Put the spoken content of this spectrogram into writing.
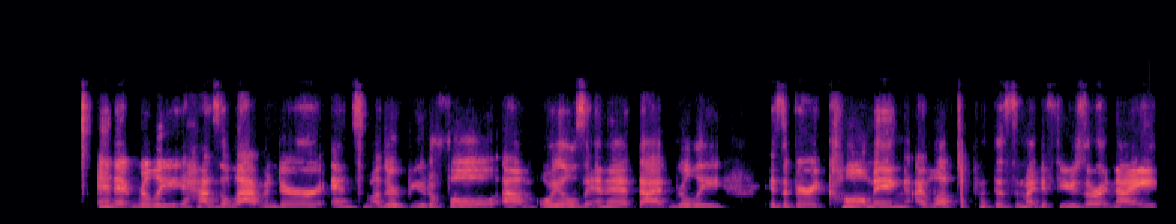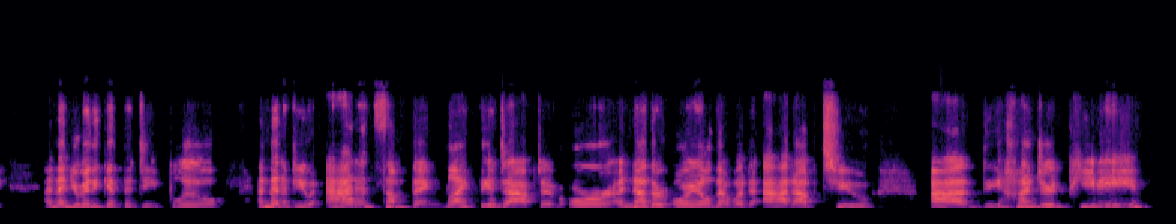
And it really has the lavender and some other beautiful um, oils in it that really is a very calming. I love to put this in my diffuser at night. And then you're going to get the deep blue. And then if you added something like the Adaptiv or another oil that would add up to uh, the 100 PV,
